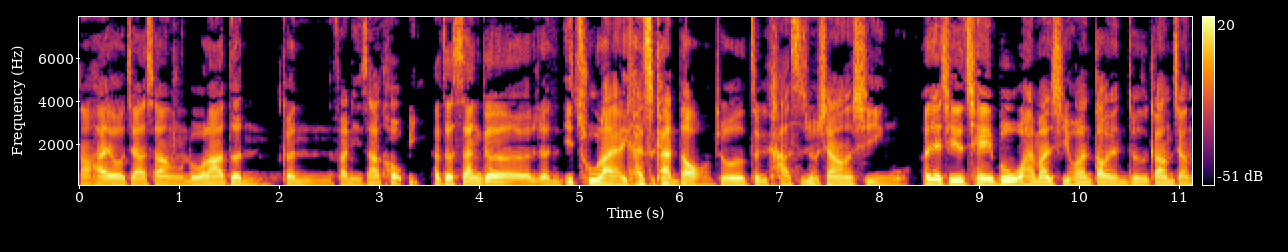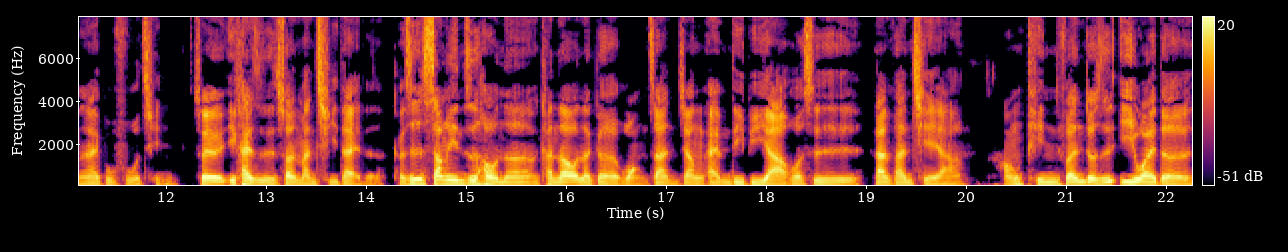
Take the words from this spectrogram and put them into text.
然后还有加上罗拉邓跟凡妮莎寇比。那这三个人一出来，一开始看到就这个卡斯就相当吸引我。而且其实前一部我还蛮喜欢导演，就是刚刚讲的那一部《父亲》，所以一开始算蛮期待的。可是上映之后呢，看到那个网站像 M D B 啊，或是烂番茄啊。好像评分就是意外的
